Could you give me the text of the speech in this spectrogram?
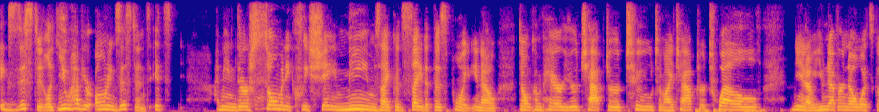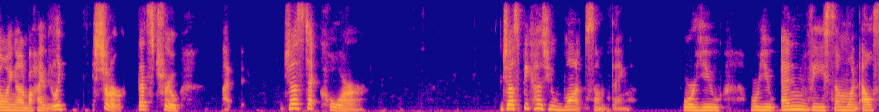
existed. Like you have your own existence. It's I mean, there are so many cliche memes I could cite at this point, you know, don't compare your chapter 2 to my chapter 12. You know, you never know what's going on behind like sure, that's true. But just at core, just because you want something or you or you envy someone else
